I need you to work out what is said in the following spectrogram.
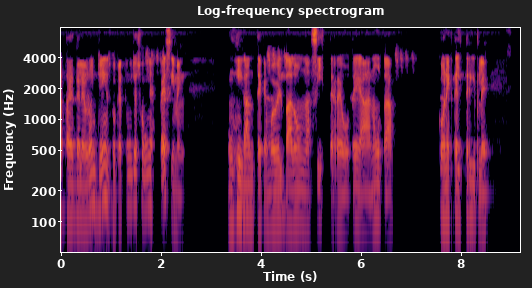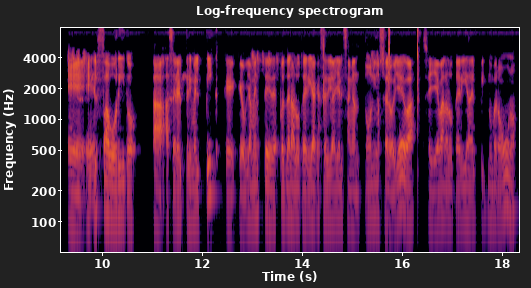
hasta desde LeBron James, porque este muchacho es un espécimen, un gigante que mueve el balón, asiste, rebotea, anota, conecta el triple. Eh, es el favorito a hacer el primer pick, que, obviamente después de la lotería que se dio ayer, San Antonio se lo lleva, se lleva la lotería del pick número uno.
